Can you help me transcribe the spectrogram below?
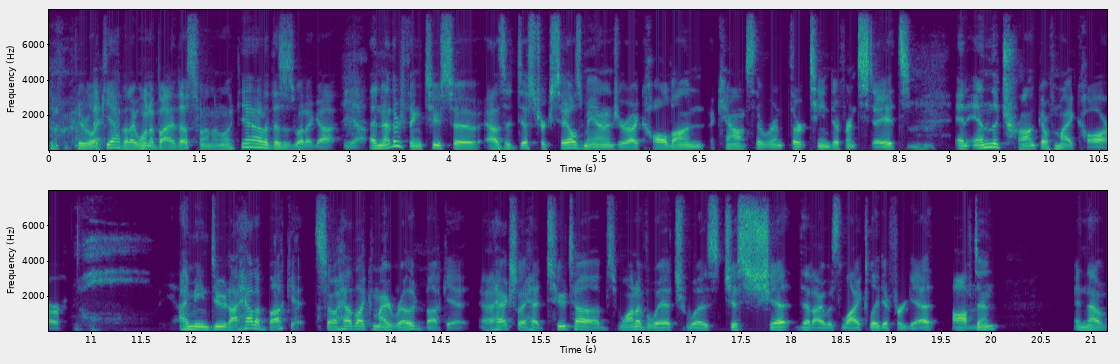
They were like yeah but i want to buy this one. I'm like yeah but this is what i got. Yeah. another thing too so as a district sales manager i called on accounts that were in 13 different states Mhm. and in the trunk of my car I mean, dude, I had a bucket. So I had like my road bucket. I actually had two tubs, one of which was just shit that I was likely to forget mm-hmm. often. And that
